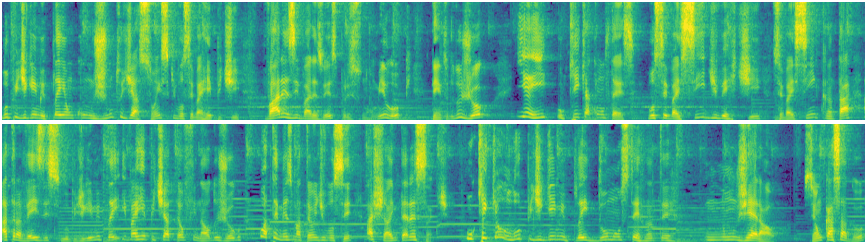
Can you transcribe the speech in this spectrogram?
loop de gameplay é um conjunto de ações que você vai repetir várias e várias vezes, por isso o nome loop, dentro do jogo. E aí, o que que acontece? Você vai se divertir, você vai se encantar através desse loop de gameplay e vai repetir até o final do jogo ou até mesmo até onde você achar interessante. O que que é o loop de gameplay do Monster Hunter num geral? Você é um caçador,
